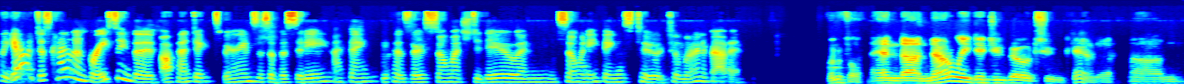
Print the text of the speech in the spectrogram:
But yeah, just kind of embracing the authentic experiences of the city, I think, because there's so much to do and so many things to to learn about it. Wonderful. And uh, not only did you go to Canada, um,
